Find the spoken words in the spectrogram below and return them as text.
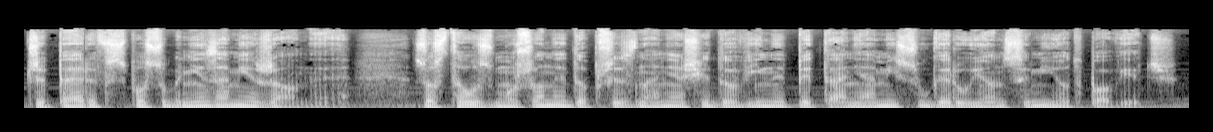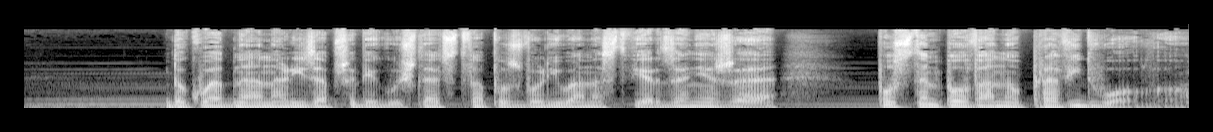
Czy Per w sposób niezamierzony został zmuszony do przyznania się do winy pytaniami sugerującymi odpowiedź? Dokładna analiza przebiegu śledztwa pozwoliła na stwierdzenie, że postępowano prawidłowo.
